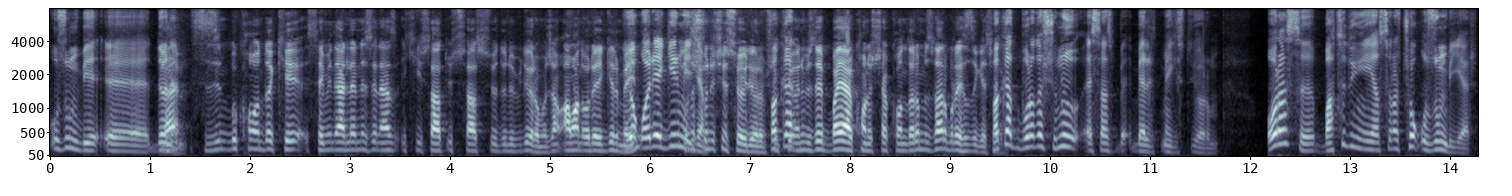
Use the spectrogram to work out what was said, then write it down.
uzun bir e, dönem. Ben sizin bu konudaki seminerlerinizin en az 2 saat 3 saat sürdüğünü biliyorum hocam. Aman oraya girmeyin. Yok oraya girmeyeceğim. Bunu şunun için söylüyorum. Çünkü fakat, önümüzde bayağı konuşacak konularımız var. Buraya hızlı geçelim. Fakat burada şunu esas belirtmek istiyorum. Orası Batı dünyasına çok uzun bir yer.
